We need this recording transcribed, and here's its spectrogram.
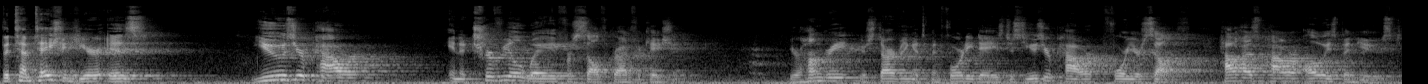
the temptation here is use your power in a trivial way for self gratification. You're hungry, you're starving, it's been 40 days. Just use your power for yourself. How has power always been used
